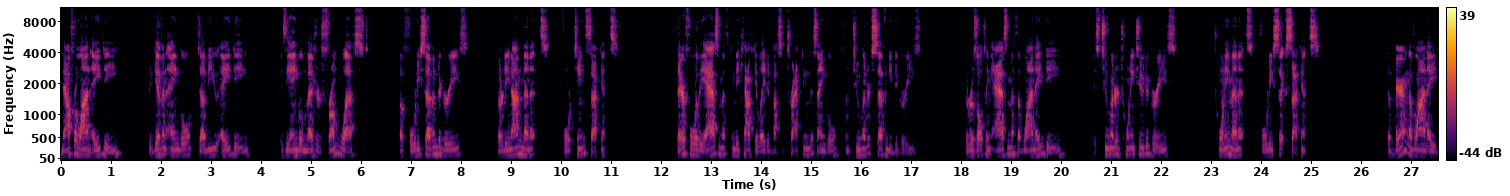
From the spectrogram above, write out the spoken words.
Now for line AD, the given angle WAD is the angle measured from west of 47 degrees, 39 minutes, 14 seconds. Therefore, the azimuth can be calculated by subtracting this angle from 270 degrees. The resulting azimuth of line AD is 222 degrees, 20 minutes, 46 seconds. The bearing of line AD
